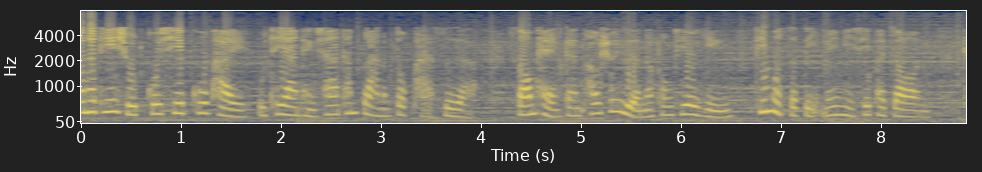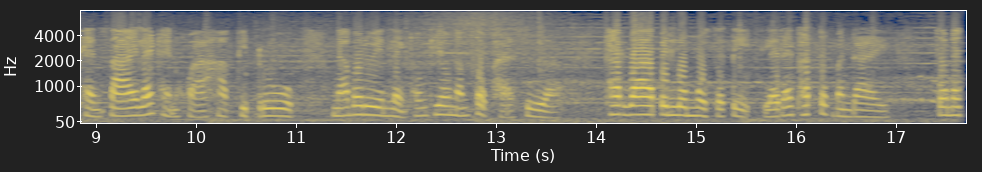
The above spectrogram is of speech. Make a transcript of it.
จ้าหน้าที่ชุดกู้ชีพกู้ภัย อุทยานแห่งชาติถ้ำปลาน้ำตกผาเสือ ซ้อมแผนการเข้าช่วยเหลือนักท่องเที่ยวหญิง ที่หมดสติไม่มีชีพจร แขนซ้ายและแขนขวาหักผิดรูป ณบริเวณแหล่งท่องเที่ยวน้ำตกผาเสือ คาดว่าเป็นลมหมดสติและได้พัดตกบันได เจ้าหน้า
